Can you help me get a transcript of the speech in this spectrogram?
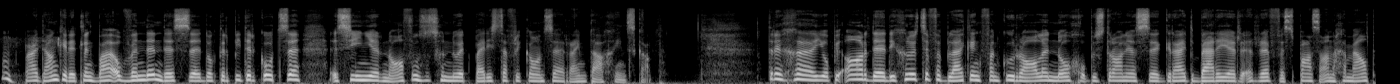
Hm, baie dankie, dit klink baie opwindend. Dis uh, Dr Pieter Kotse, 'n senior navorsingsgenoot by die Suid-Afrikaanse Ruimteagentskap. Terug uh, hier op die aarde, die grootste verblyking van korale nog op Australië se Great Barrier Reef is pas aangemeld.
